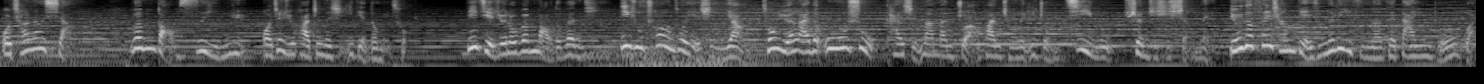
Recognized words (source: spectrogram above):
我常常想。温饱思淫欲，哇，这句话真的是一点都没错。你解决了温饱的问题，艺术创作也是一样，从原来的巫术开始，慢慢转换成了一种记录，甚至是审美。有一个非常典型的例子呢，在大英博物馆，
